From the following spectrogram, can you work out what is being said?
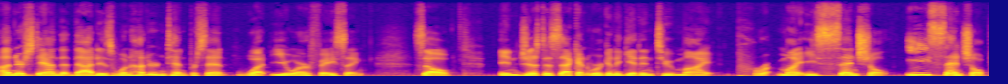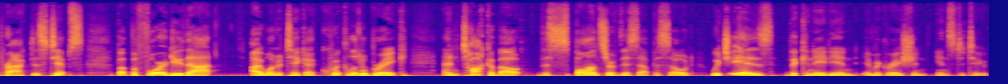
understand that that is 110% what you are facing. So, in just a second, we're going to get into my my essential essential practice tips. But before I do that, I want to take a quick little break and talk about the sponsor of this episode, which is the Canadian Immigration Institute.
